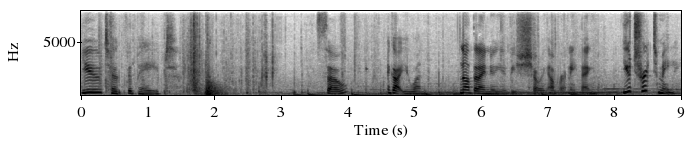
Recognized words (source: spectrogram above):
You took the bait. So, I got you one. Not that I knew you'd be showing up or anything. You tricked me.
